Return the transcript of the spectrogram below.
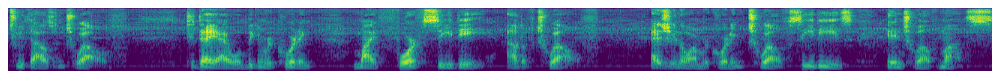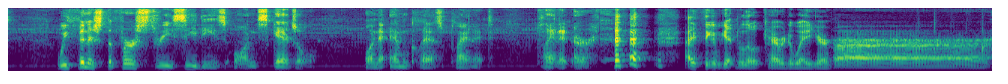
2012. Today I will begin recording my fourth CD out of 12. As you know, I'm recording 12 CDs in 12 months. We finished the first three CDs on schedule on the M Class planet planet Earth. I think I'm getting a little carried away here. Ah!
